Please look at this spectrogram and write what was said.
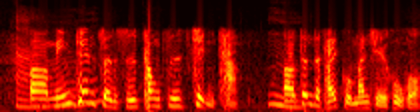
啊，明天准时通知进场啊，真的台股满血复活。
